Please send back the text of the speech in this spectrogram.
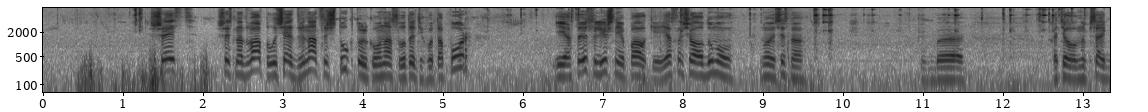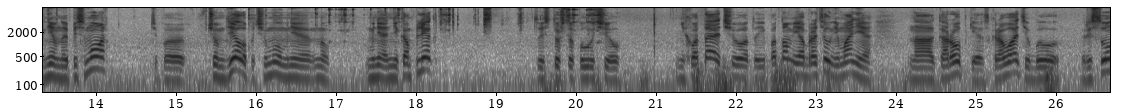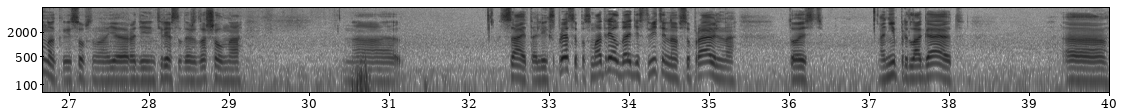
6 на 2, получается 12 штук только у нас вот этих вот опор. И остаются лишние палки. Я сначала думал, ну, естественно, как бы хотел написать гневное письмо. Типа, в чем дело, почему мне, ну, у меня не комплект. То есть то, что получил. Не хватает чего-то. И потом я обратил внимание на коробке с кроватью был рисунок. И, собственно, я ради интереса даже зашел на сайт Алиэкспресс и посмотрел, да, действительно все правильно. То есть они предлагают э,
